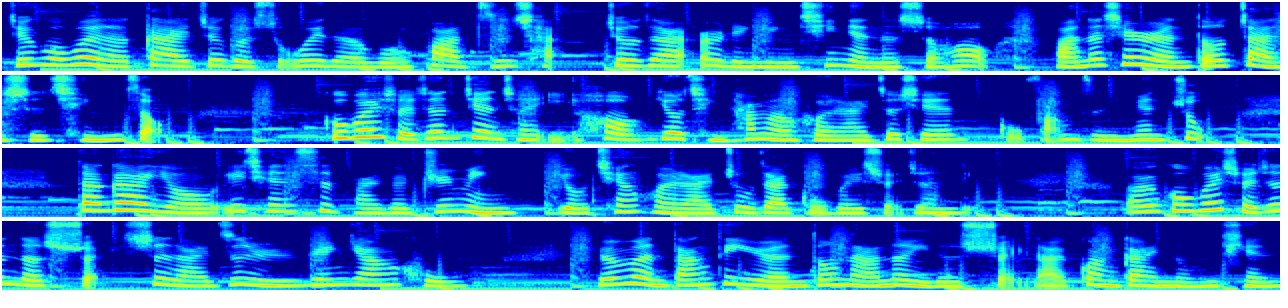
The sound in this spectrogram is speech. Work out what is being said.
结果为了盖这个所谓的文化资产，就在二零零七年的时候把那些人都暂时请走。古北水镇建成以后，又请他们回来这些古房子里面住，大概有一千四百个居民有迁回来住在古北水镇里。而古北水镇的水是来自于鸳鸯湖，原本当地人都拿那里的水来灌溉农田，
